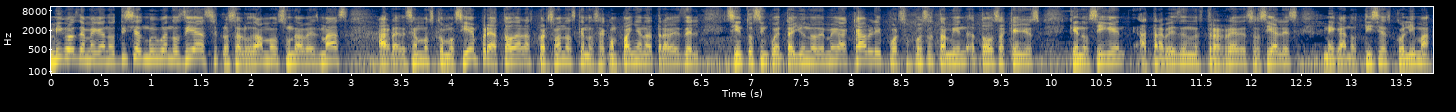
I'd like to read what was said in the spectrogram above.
Amigos de Mega Noticias, muy buenos días. Los saludamos una vez más. Agradecemos como siempre a todas las personas que nos acompañan a través del 151 de Mega Cable y por supuesto también a todos aquellos que nos siguen a través de nuestras redes sociales Mega Noticias Colima.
